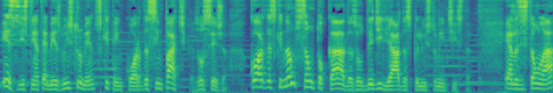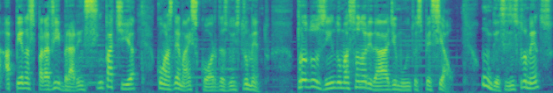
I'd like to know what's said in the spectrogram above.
Existem até mesmo instrumentos que têm cordas simpáticas, ou seja, cordas que não são tocadas ou dedilhadas pelo instrumentista. Elas estão lá apenas para vibrar em simpatia com as demais cordas do instrumento, produzindo uma sonoridade muito especial. Um desses instrumentos,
